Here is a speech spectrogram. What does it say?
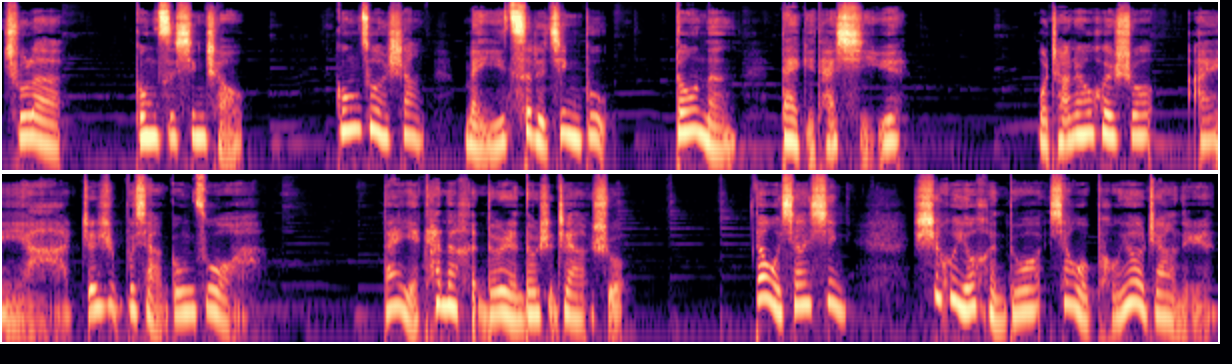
除了工资薪酬，工作上每一次的进步都能带给他喜悦。我常常会说：“哎呀，真是不想工作啊！”但也看到很多人都是这样说。但我相信，是会有很多像我朋友这样的人，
